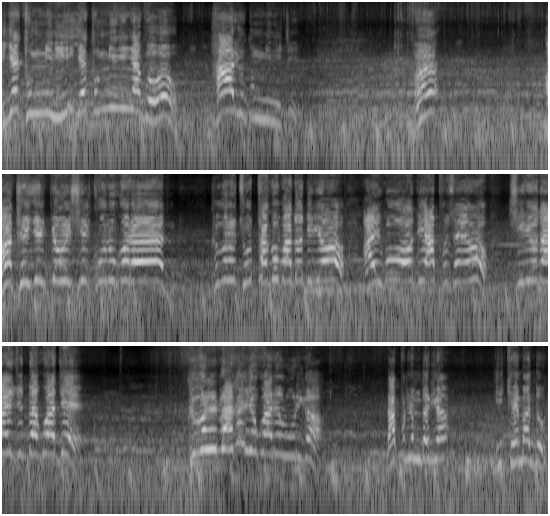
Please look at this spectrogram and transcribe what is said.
이게 국민이 이게 국민이냐고 하류 국민이지. 어? 아 돼질병을 싣고 오는 거는 그거는 좋다고 받아들여. 아이고 어디 아프세요? 치료 다 해준다고 하지. 그걸 막으려고 하는 우리가 나쁜 놈들이야? 이 개만도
